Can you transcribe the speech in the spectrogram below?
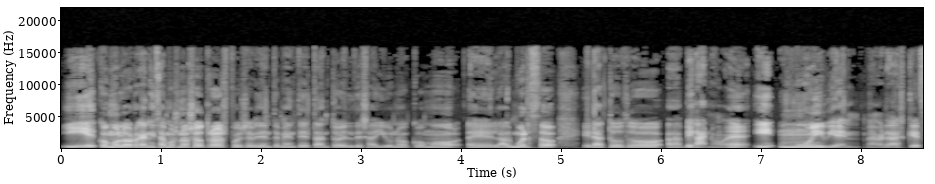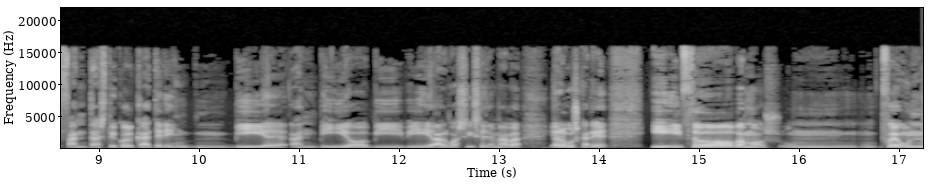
Y como lo organizamos nosotros, pues evidentemente tanto el desayuno como el almuerzo era todo ah, vegano, ¿eh? Y muy bien. La verdad es que fantástico el catering, B and B o B algo así se llamaba. Ya lo buscaré. hizo, vamos, un fue un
